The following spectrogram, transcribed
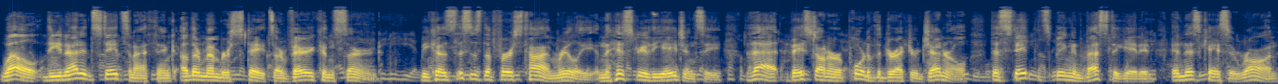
Well, the United States and I think other member states are very concerned because this is the first time, really, in the history of the agency that, based on a report of the Director General, the state that's being investigated, in this case Iran,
